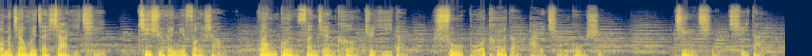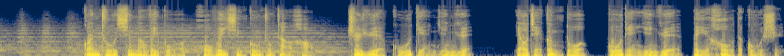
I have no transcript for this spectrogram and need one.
我们将会在下一期继续为您奉上光棍三剑客之一的舒伯特的爱情故事，敬请期待。关注新浪微博或微信公众账号。知乐古典音乐，了解更多古典音乐背后的故事。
